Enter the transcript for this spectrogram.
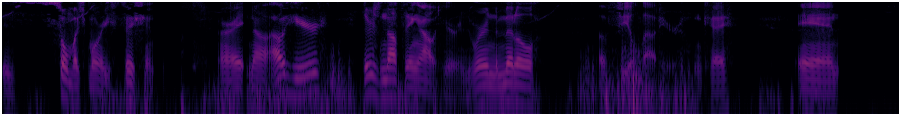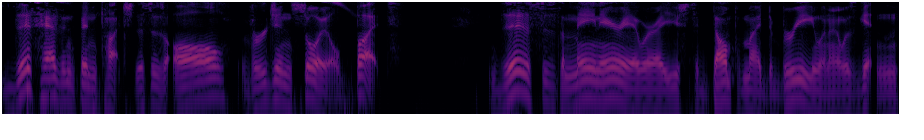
is so much more efficient. All right, now out here, there's nothing out here. We're in the middle of field out here, okay? And this hasn't been touched. This is all virgin soil, but this is the main area where I used to dump my debris when I was getting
